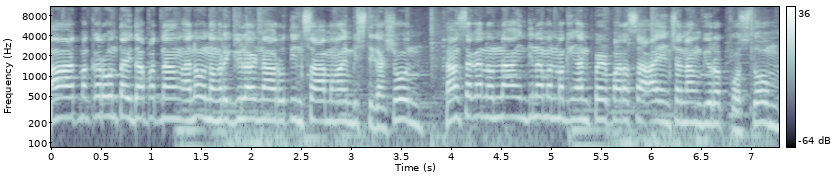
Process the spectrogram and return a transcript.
At magkaroon tayo dapat ng ano ng regular na routine sa mga investigasyon. Nang sa ganun na hindi naman maging unfair para sa ahensya ng Bureau of Custom.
